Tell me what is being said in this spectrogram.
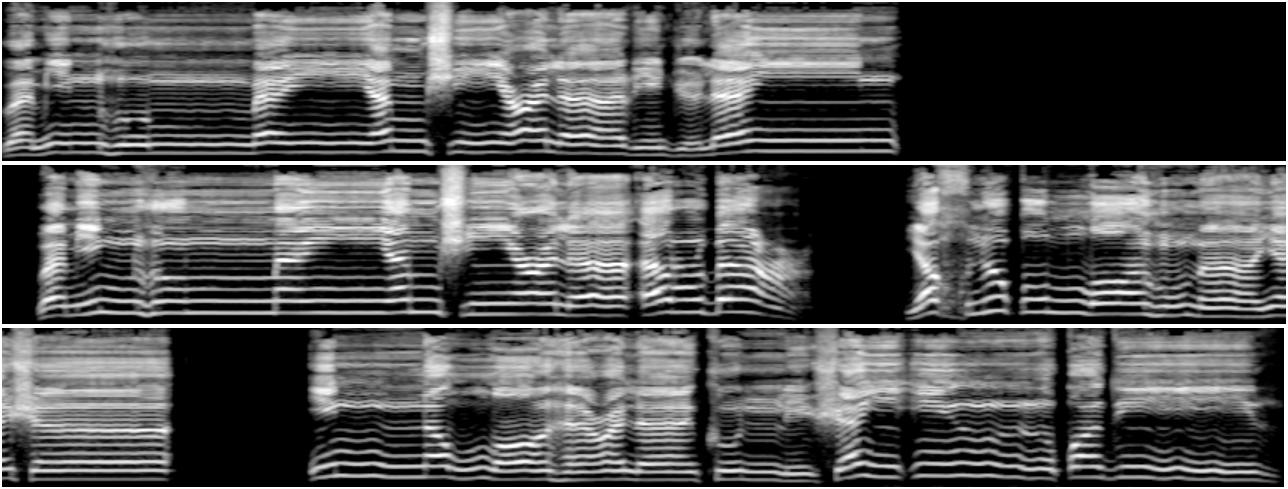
وَمِنْهُمْ مَنْ يَمْشِي عَلَى رِجْلَيْنِ. وَمِنْهُمْ مَنْ يَمْشِي عَلَى أَرْبَعٍ. يَخْلُقُ اللَّهُ مَا يَشَاءُ. إِنَّ اللَّهَ عَلَى كُلِّ شَيْءٍ قَدِيرٌ.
